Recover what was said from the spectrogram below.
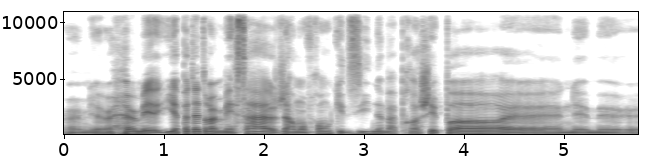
il y a peut-être un message dans mon front qui dit ne m'approchez pas, euh, ne me...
